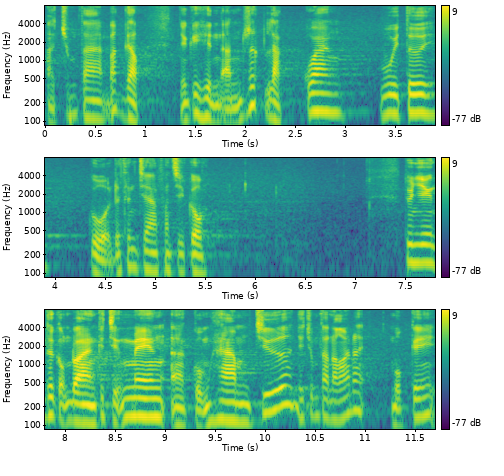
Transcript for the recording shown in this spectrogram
à, chúng ta bắt gặp những cái hình ảnh rất lạc quan vui tươi của Đức Thánh Cha Francisco. Tuy nhiên thưa cộng đoàn cái chữ men à, cũng hàm chứa như chúng ta nói đấy một cái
